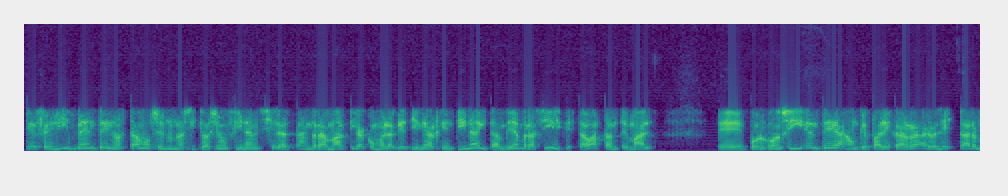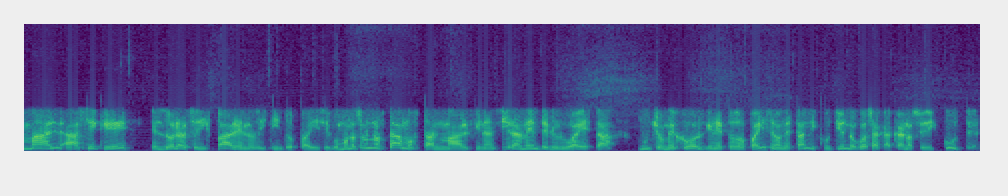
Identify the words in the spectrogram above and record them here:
que felizmente no estamos en una situación financiera tan dramática como la que tiene Argentina y también Brasil, que está bastante mal. Eh, por consiguiente, aunque parezca raro, el estar mal hace que el dólar se dispare en los distintos países. Como nosotros no estamos tan mal, financieramente el Uruguay está mucho mejor que en estos dos países donde están discutiendo cosas que acá no se discuten,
